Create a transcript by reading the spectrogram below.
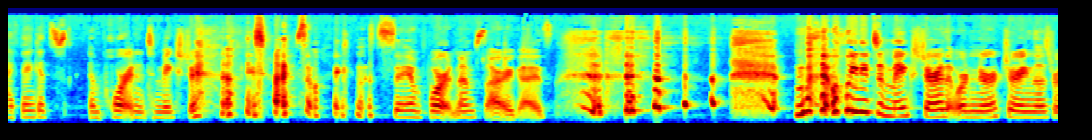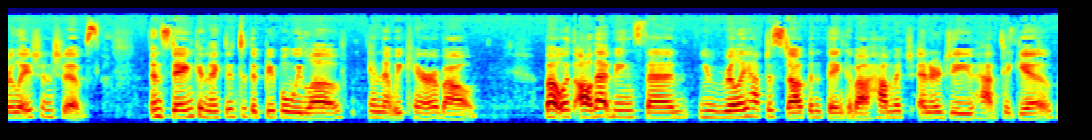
I think it's important to make sure. How many times am I going to say important? I'm sorry, guys. But we need to make sure that we're nurturing those relationships and staying connected to the people we love and that we care about. But with all that being said, you really have to stop and think about how much energy you have to give.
